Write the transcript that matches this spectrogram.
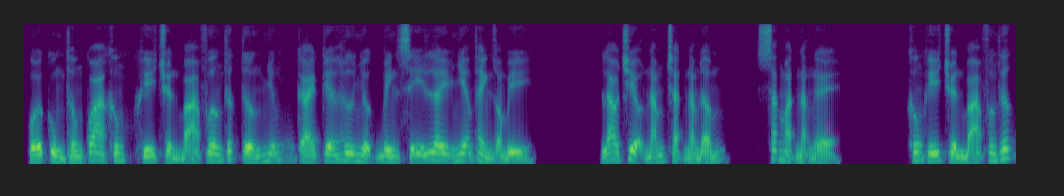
cuối cùng thông qua không khí truyền bá phương thức tướng những cái kia hư nhược binh sĩ lây nhiễm thành zombie. bi lao triệu nắm chặt nắm đấm, sắc mặt nặng nề. Không khí truyền bá phương thức,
